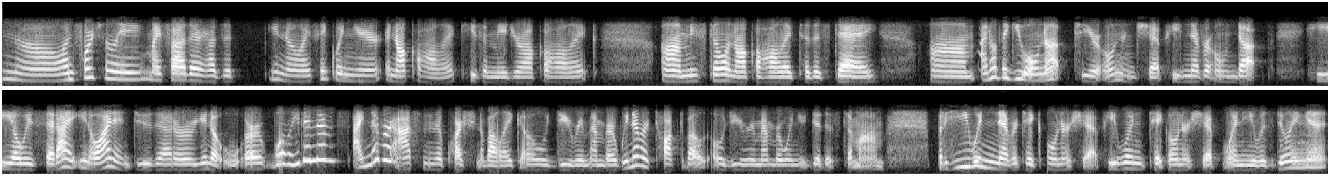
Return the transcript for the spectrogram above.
No unfortunately my father has a you know i think when you're an alcoholic he's a major alcoholic um and he's still an alcoholic to this day. Um i don't think you own up to your ownership. He never owned up he always said i you know i didn't do that or you know or well he didn't have, i never asked him the question about like oh do you remember? We never talked about oh do you remember when you did this to mom? But he would never take ownership. He wouldn't take ownership when he was doing it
